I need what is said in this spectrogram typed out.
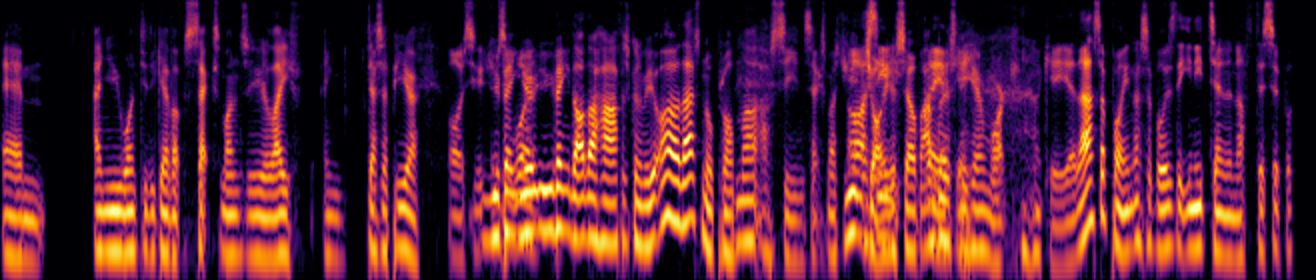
um, and you wanted to give up six months of your life and disappear, oh, so, you think you think the other half is going to be oh that's no problem I'll, see you in six months. You Oh, enjoy yourself. I'm right, going to stay here and work. Okay, yeah, that's a point, I suppose, that you need to earn enough to support.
